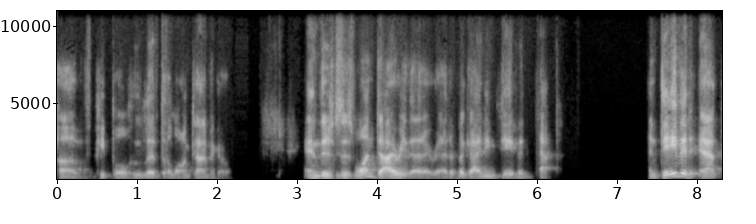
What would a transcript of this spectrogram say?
of people who lived a long time ago. And there's this one diary that I read of a guy named David Epp. And David Epp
